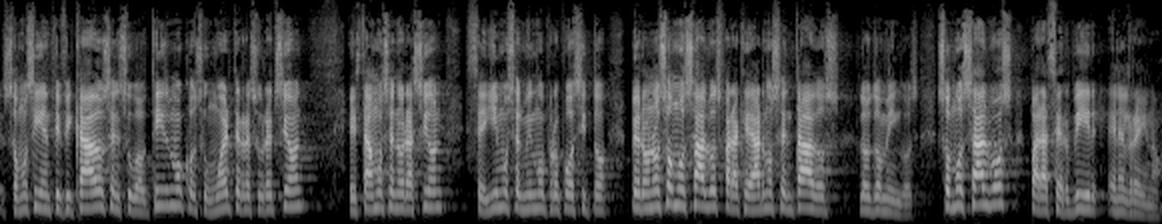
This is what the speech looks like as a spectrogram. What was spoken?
Somos identificados en su bautismo, con su muerte y resurrección. Estamos en oración, seguimos el mismo propósito, pero no somos salvos para quedarnos sentados los domingos. Somos salvos para servir en el reino.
